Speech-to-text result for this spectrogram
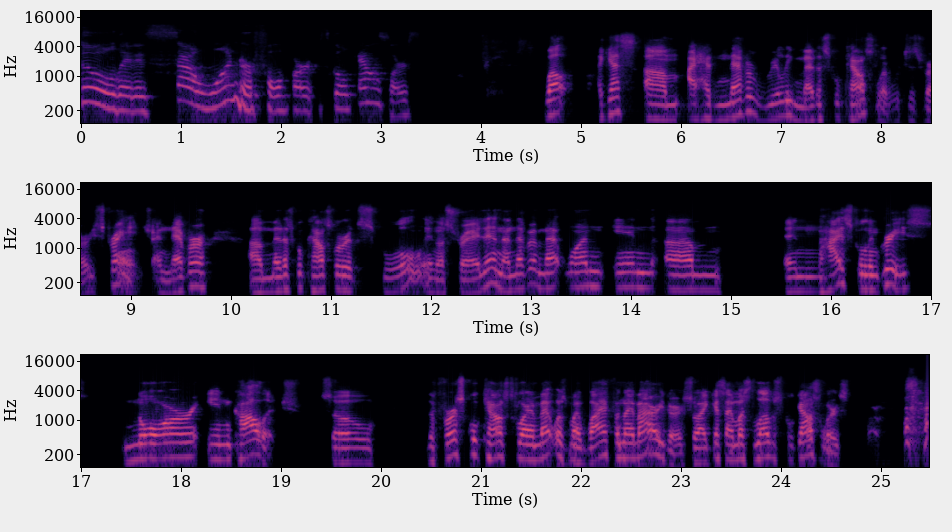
tool that is so wonderful for school counselors? Well, I guess um, I had never really met a school counselor, which is very strange. I never uh, met a school counselor at school in Australia, and I never met one in um, in high school in Greece, nor in college. So the first school counselor I met was my wife, and I married her. So I guess I must love school counselors.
